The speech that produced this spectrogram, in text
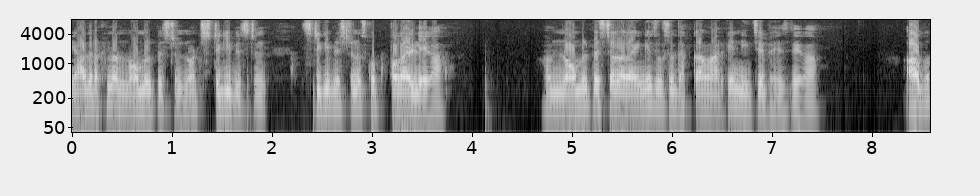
याद रखना normal piston not sticky piston sticky piston उसको पकड़ लेगा। हम नॉर्मल पिस्टन लगाएँगे जो उसे धक्का मार के नीचे भेज देगा। अब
